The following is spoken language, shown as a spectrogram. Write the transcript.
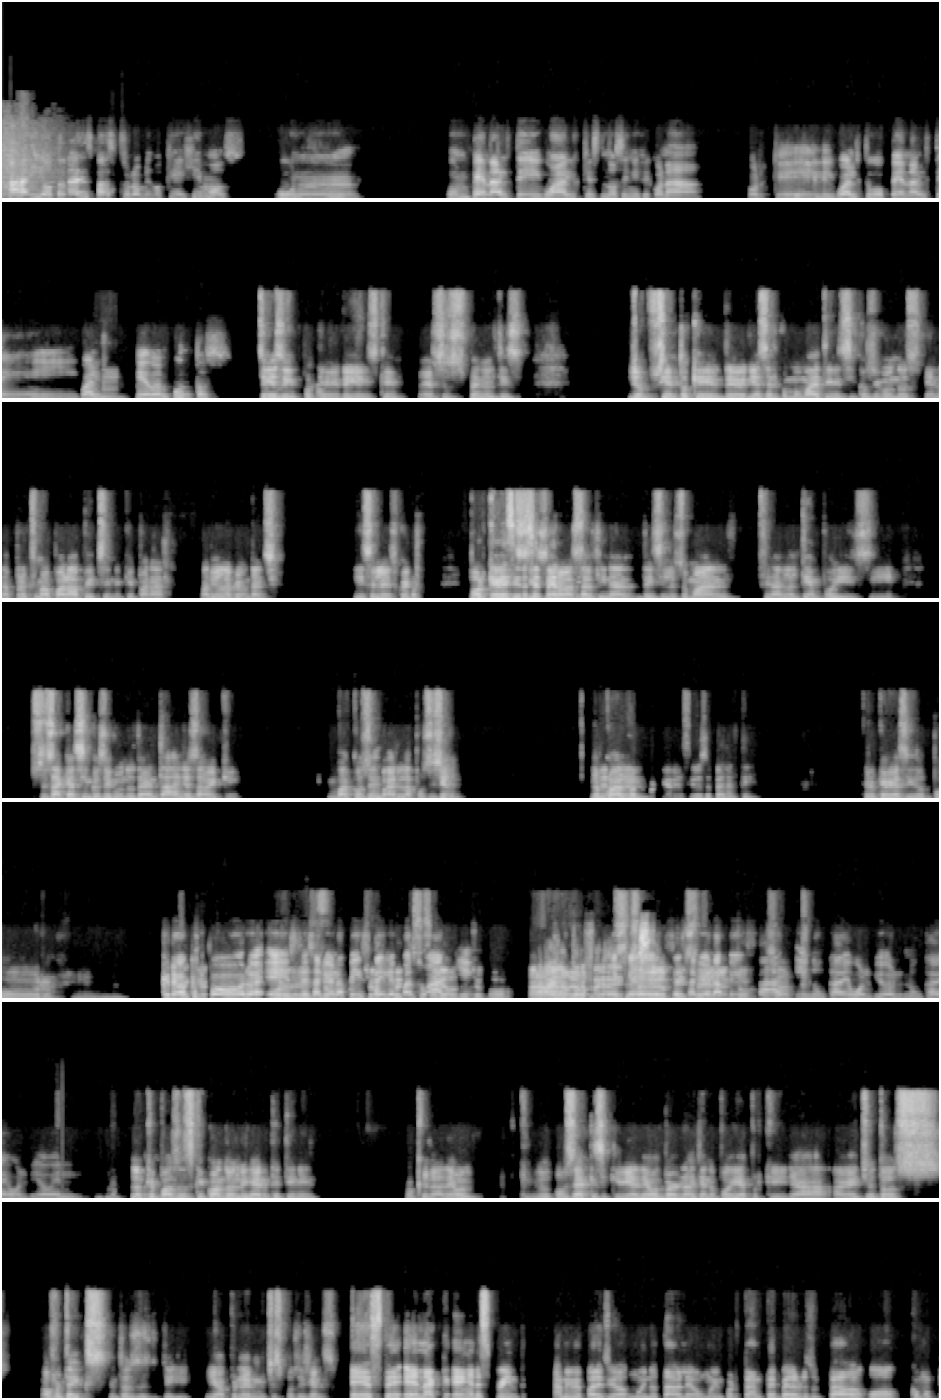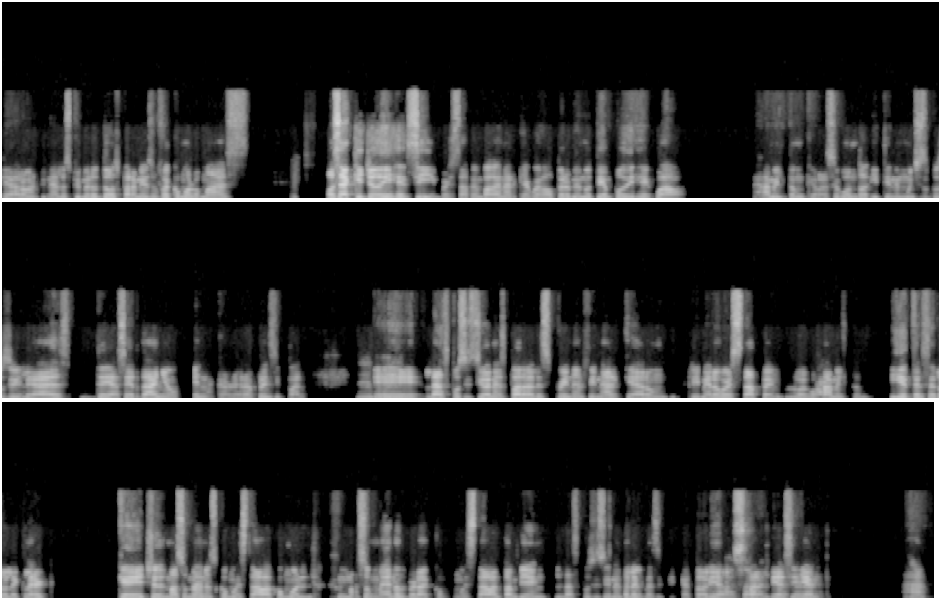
Ah, y otra vez pasó lo mismo que dijimos. Un, un penalti igual que no significó nada porque él igual tuvo penalti y igual Ujú. quedó en puntos. Sí, sí, porque es que esos penalties. Yo siento que debería ser como, madre, tiene cinco segundos, en la próxima parada tiene que parar, valió la redundancia. Y ese le descuento. por Porque sido si ese se va hasta el final, de, si le suma al final del tiempo y si se saca cinco segundos de ventaja, ya sabe que va a conservar Ujú. la posición. Lo Yo no me acuerdo cual por qué había sido ese penalti. Creo que había sido por... eh, Creo Sí, que creo- por, eh, Por se el salió a la pista y le pasó a alguien. Ajá, Ay, no, no, fuera de se salió que la se pista salió y a la adelantó, pista exacto. y nunca devolvió, nunca devolvió el... Lo que pasa es que cuando le dijeron que tiene, o que la devol, que- o sea, que si quería devolverla ya no podía porque ya había hecho dos overtakes, entonces i- iba a perder muchas posiciones. Este, en la, en el sprint, a mí me pareció muy notable o muy importante ver el resultado o cómo quedaron al final los primeros dos. Para mí eso fue como lo más... O sea, que yo dije, sí, Verstappen va a ganar, qué huevo, pero al mismo tiempo dije, wow, Hamilton quedó segundo y tiene muchas posibilidades de hacer daño en la carrera principal. Eh, las posiciones para el sprint al final quedaron primero Verstappen, luego Hamilton y de tercero Leclerc, que de hecho es más o menos como estaba como el, más o menos, ¿verdad? Como estaban también las posiciones de la clasificatoria Ah, para el día la carrera. siguiente. Ajá.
